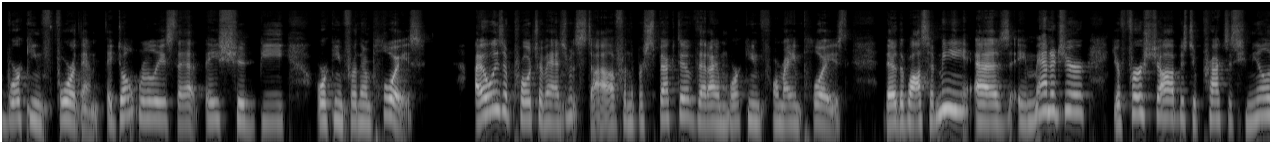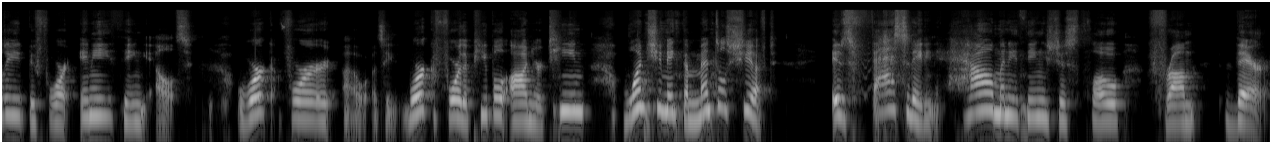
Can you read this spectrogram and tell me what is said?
working for them. They don't realize that they should be working for their employees. I always approach a management style from the perspective that I'm working for my employees. They're the boss of me. As a manager, your first job is to practice humility before anything else. Work for uh, let's see, work for the people on your team. Once you make the mental shift is fascinating how many things just flow from there.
